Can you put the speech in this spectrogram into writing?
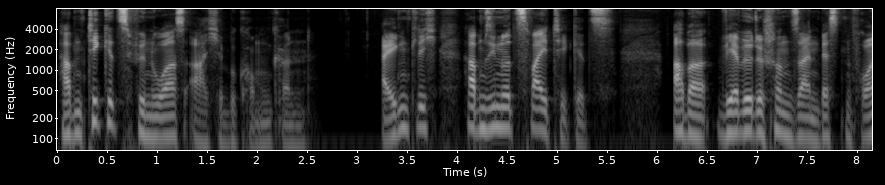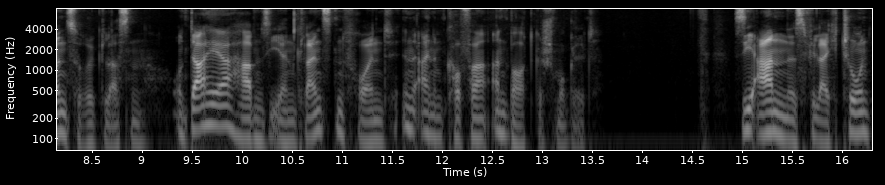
haben Tickets für Noahs Arche bekommen können. Eigentlich haben sie nur zwei Tickets, aber wer würde schon seinen besten Freund zurücklassen? Und daher haben sie ihren kleinsten Freund in einem Koffer an Bord geschmuggelt. Sie ahnen es vielleicht schon,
